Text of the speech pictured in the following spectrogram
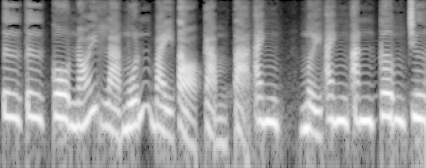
Tư Tư cô nói là muốn bày tỏ cảm tạ anh, mời anh ăn cơm chưa?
